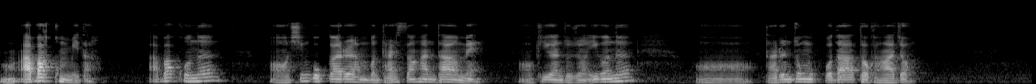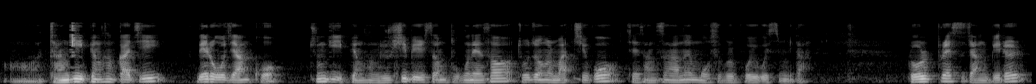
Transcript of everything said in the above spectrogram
어, 아바코입니다. 아바코는 어, 신고가를 한번 달성한 다음에 어, 기간 조정 이거는 어, 다른 종목보다 더 강하죠. 어, 장기 이평선까지 내려오지 않고 중기 이평선 61선 부근에서 조정을 마치고 재상승하는 모습을 보이고 있습니다. 롤프레스 장비를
